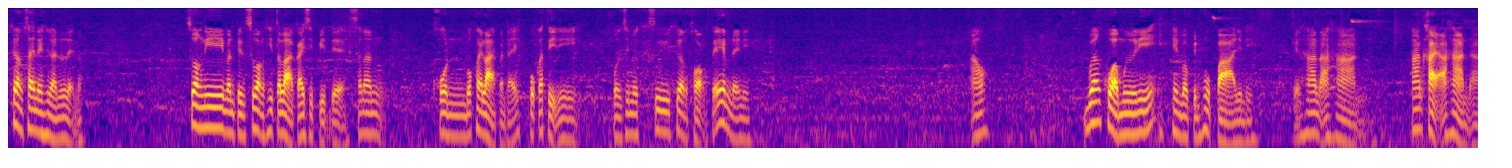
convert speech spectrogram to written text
เครื่องใช้ในเฮือนนั่นแหละเนาะช่วงนี้มันเป็นช่วงที่ตลาดใกล้สิปิดเด้ฉะนั้น คนบ่ค่อยหลายปานใดปกตินี่คนสิมาซื้อเครื่องของเต็มเลยนี่ เอาเบื้องขวามือนี้เห็นบอกเป็นหูปลาอยู่นี่ เป็นห้านอาหาร ห้านขายอาหารอ่า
